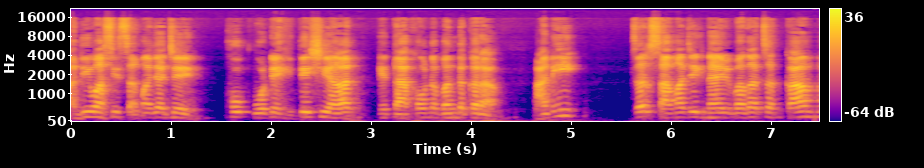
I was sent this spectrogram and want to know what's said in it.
आदिवासी समाजाचे खूप मोठे हितेशी आहात. हे दाखवणं बंद करा. आणि जर सामाजिक न्याय विभागाचं काम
